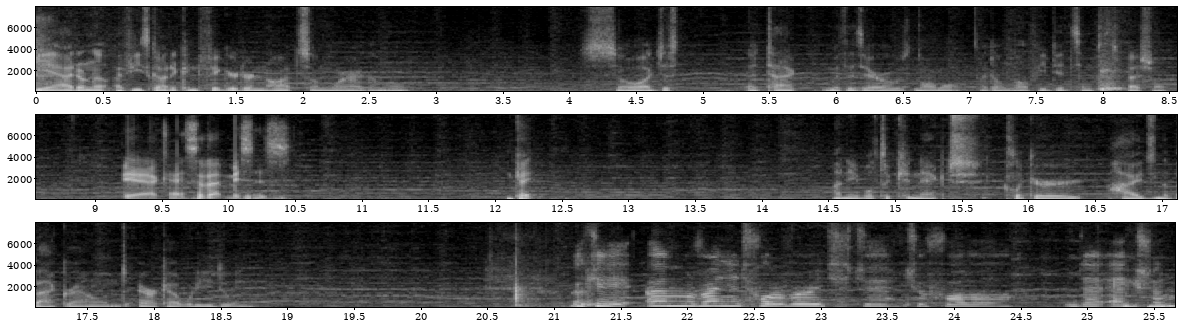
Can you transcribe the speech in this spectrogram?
Yeah, I don't know if he's got it configured or not somewhere. I don't know. So I just attack with his arrows normal. I don't know if he did something special. yeah, okay, so that misses. Okay. Unable to connect. Clicker hides in the background. Erica, what are you doing? Okay, I'm running forward to, to follow the action.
